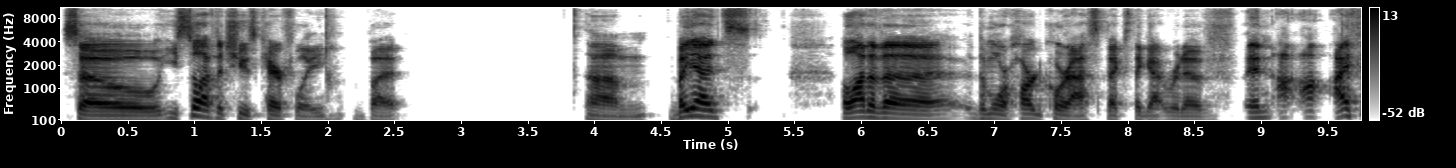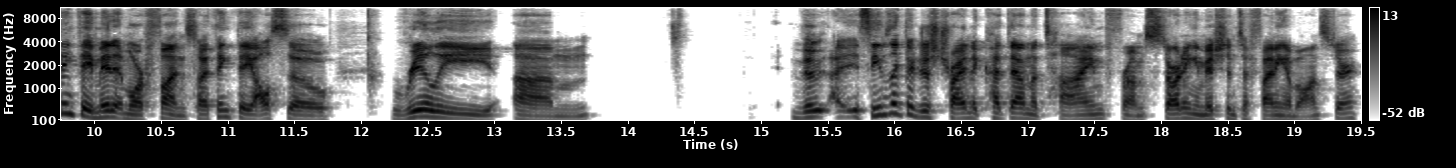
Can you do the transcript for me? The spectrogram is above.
So you still have to choose carefully, but Um, but yeah, it's a lot of the the more hardcore aspects they got rid of, and I, I think they made it more fun. So I think they also really um it seems like they're just trying to cut down the time from starting a mission to fighting a monster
